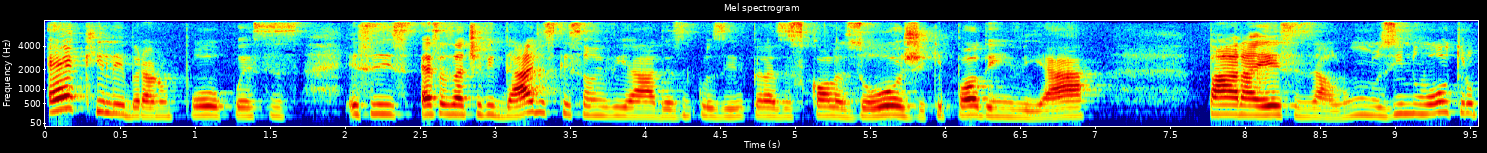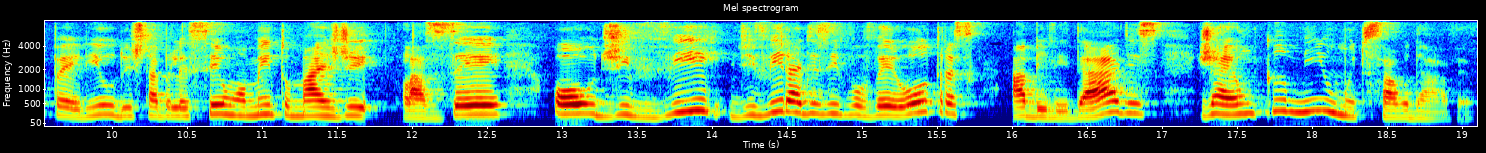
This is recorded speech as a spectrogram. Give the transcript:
Equilibrar um pouco esses, esses, essas atividades que são enviadas, inclusive pelas escolas hoje, que podem enviar para esses alunos, e no outro período estabelecer um momento mais de lazer ou de vir, de vir a desenvolver outras habilidades, já é um caminho muito saudável.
